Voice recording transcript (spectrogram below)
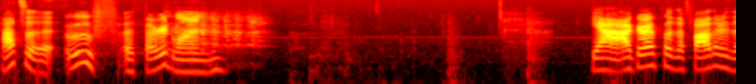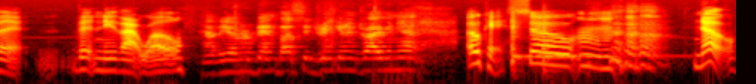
That's a oof, a third one. Yeah, I grew up with a father that that knew that well. Have you ever been busted drinking and driving yet? Okay, so um no,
